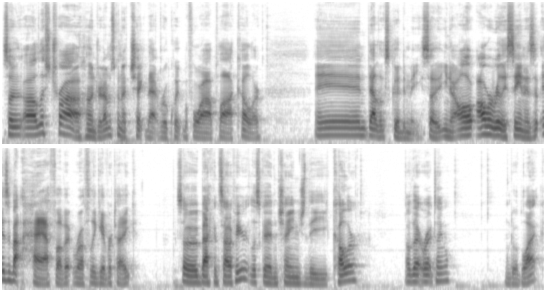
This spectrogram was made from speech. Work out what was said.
So uh, let's try 100. I'm just going to check that real quick before I apply color. And that looks good to me. So, you know, all, all we're really seeing is, is about half of it, roughly, give or take. So back inside of here, let's go ahead and change the color of that rectangle. We'll do a black.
